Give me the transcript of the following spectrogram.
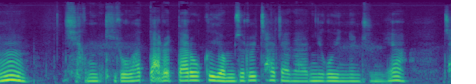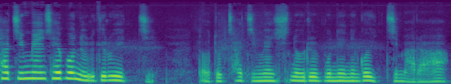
응, 지금 기로와 따로따로 그 염소를 찾아다니고 있는 중이야. 찾으면 세 번 울기로 했지. 너도 찾으면 신호를 보내는 거 잊지 마라.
